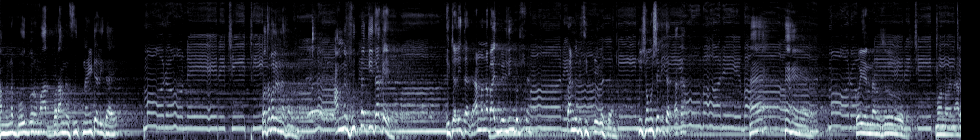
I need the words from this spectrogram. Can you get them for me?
আপনার না বহুত বড় মাত বড় আপনার ফুট না ইটালি দেয় কথা বলেন না কেন? আপনার ফুট না কি থাকে? ইটালি থাকে। আপনার না বাইরে বিল্ডিং করছেন তা আপনি যদি ছিটকে গেছেন কি সমস্যা কি তার টাকা হ্যাঁ? কইেন না হুজুর মনে হয় না আর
